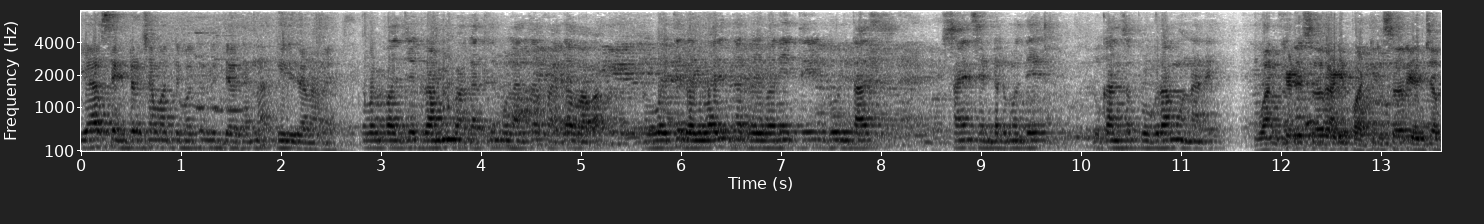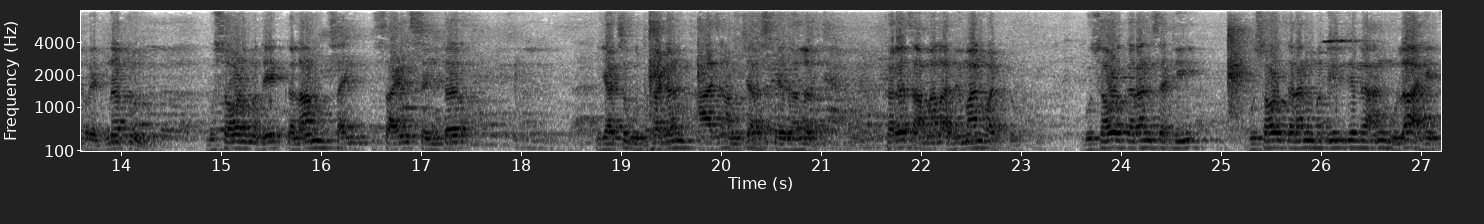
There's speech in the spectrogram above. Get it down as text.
या सेंटरच्या माध्यमातून विद्यार्थ्यांना दिली जाणार आहे. जवळपास जे ग्रामीण भागातल्या मुलांचा फायदा व्हावा व ते रविवारी दर रविवारी ते दोन तास सायन्स सेंटरमध्ये लोकांचा प्रोग्राम होणार आहे. वानखेडे सर आणि पाटील सर यांच्या प्रयत्नातून भुसावळमध्ये कलाम सायन्स सायन्स सेंटर याचं उद्घाटन आज आमच्या हस्ते झालं. खरंच आम्हाला अभिमान वाटतो. भुसावळकरांसाठी भुसावळकरांमधील जे लहान मुलं आहेत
